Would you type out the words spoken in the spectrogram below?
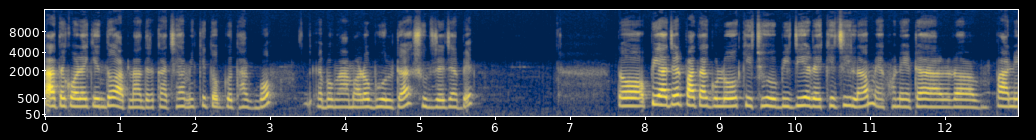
তাতে করে কিন্তু আপনাদের কাছে আমি কৃতজ্ঞ থাকব এবং আমারও ভুলটা শুধরে যাবে। তো পেঁয়াজের পাতাগুলো কিছু ভিজিয়ে রেখেছিলাম, এখন এটার পানি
